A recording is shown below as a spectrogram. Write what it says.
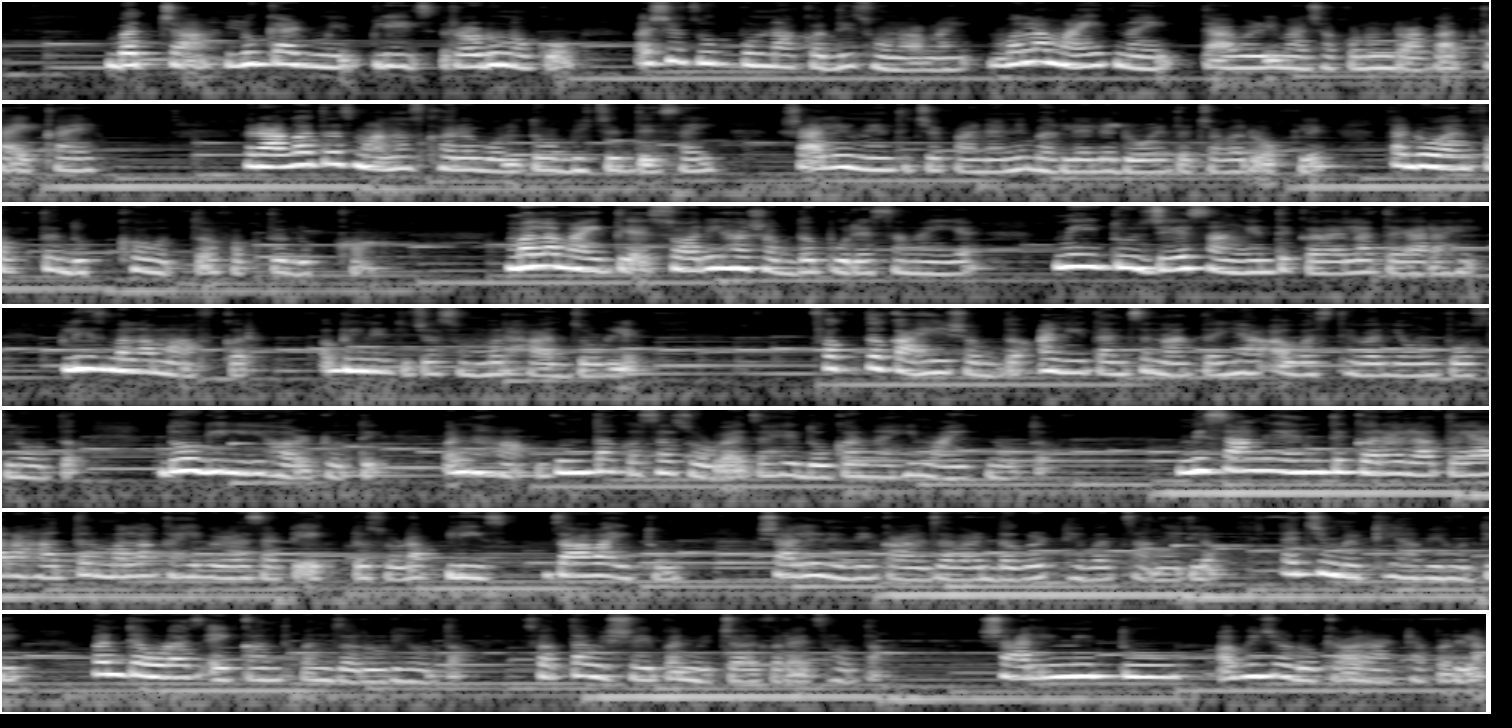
बच्चा लुक ॲट मी प्लीज रडू नको. अशी चूक पुन्हा कधीच होणार नाही. मला माहीत नाही त्यावेळी माझ्याकडून रागात काय काय रागातच माणूस खरं बोलतो अभिजित देसाई. शालीने तिचे पाण्याने भरलेले डोळे त्याच्यावर रोखले. त्या डोळ्यात फक्त दुःख होतं फक्त दुःख. मला माहिती आहे सॉरी हा शब्द पुरेसा नाही आहे मी तू जे सांगेन ते करायला तयार आहे. प्लीज मला माफ कर. अभिने तिच्यासमोर हात जोडले. फक्त काही शब्द आणि त्यांचं नातं ह्या अवस्थेवर येऊन पोचलं होतं. दोघीही हर्ट होते. पण हा गुंता कसा सोडवायचा हे दोघांनाही माहीत नव्हतं. मी सांगेन ते करायला तयार आहात तर मला काही वेळासाठी एकटं सोडा. प्लीज जावा इथून. शालिनीने काळजावर दगड ठेवत सांगितलं. त्याची मिठी हवी होती पण तेवढाच एकांत पण जरुरी होता. स्वतःविषयी पण विचार करायचा होता. शालिनी तू अभिच्या डोक्यावर आठ्या पडला.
